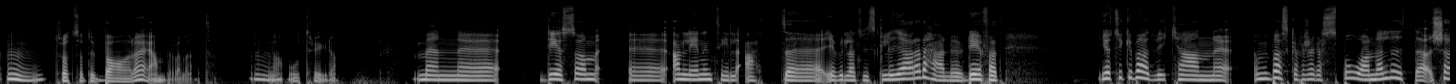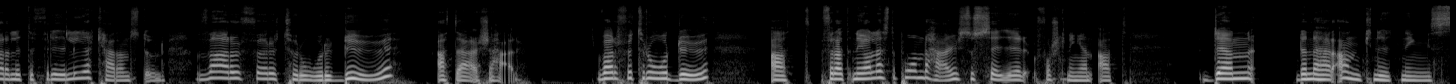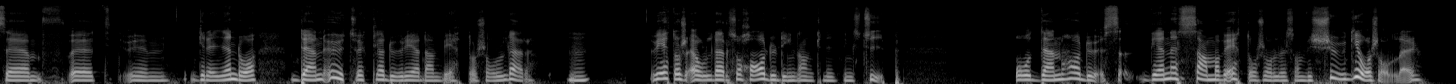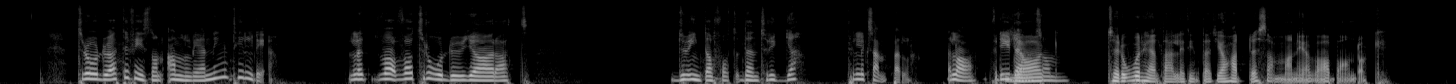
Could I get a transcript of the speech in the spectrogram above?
Mm. Trots att du bara är ambivalent. Mm. Eller otrygg då. Men eh, det som eh, anledningen till att eh, jag ville att vi skulle göra det här nu, det är för att jag tycker bara att vi kan, eh, om vi bara ska försöka spåna lite, köra lite fri lek här en stund. Varför tror du att det är så här? Varför tror du att, för att när jag läste på om det här så säger forskningen att den, den här anknytningsgrejen eh, t- em, grejen då, den utvecklar du redan vid ett års ålder. Mm. Vid ett års ålder så har du din anknytningstyp. Och den, har du, den är samma vid ett års ålder som vid 20 års ålder. Tror du att det finns någon anledning till det? Eller vad, vad tror du gör att du inte har fått den trygga? Till exempel. Eller ja, för det är ju den Jag- som... Tror helt ärligt inte att jag hade samma när jag var barn dock.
